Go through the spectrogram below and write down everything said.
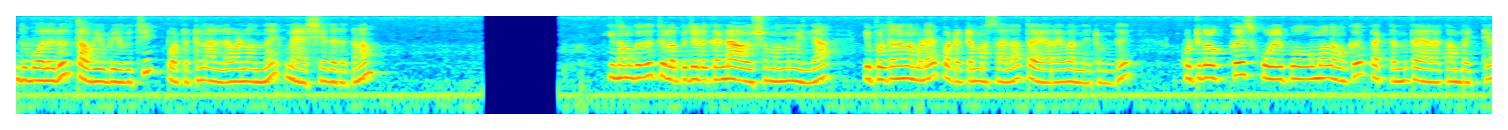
ഇതുപോലൊരു തവി ഉപയോഗിച്ച് പൊട്ടറ്റോ നല്ലവണ്ണം ഒന്ന് മാഷ് ചെയ്തെടുക്കണം. ഇത് നമുക്കിത് തിളപ്പിച്ചെടുക്കേണ്ട ആവശ്യമൊന്നുമില്ല. ഇപ്പോൾ തന്നെ നമ്മുടെ പൊട്ടറ്റോ മസാല തയ്യാറായി വന്നിട്ടുണ്ട്. കുട്ടികൾക്ക് സ്കൂളിൽ പോകുമ്പോൾ നമുക്ക് പെട്ടെന്ന് തയ്യാറാക്കാൻ പറ്റിയ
